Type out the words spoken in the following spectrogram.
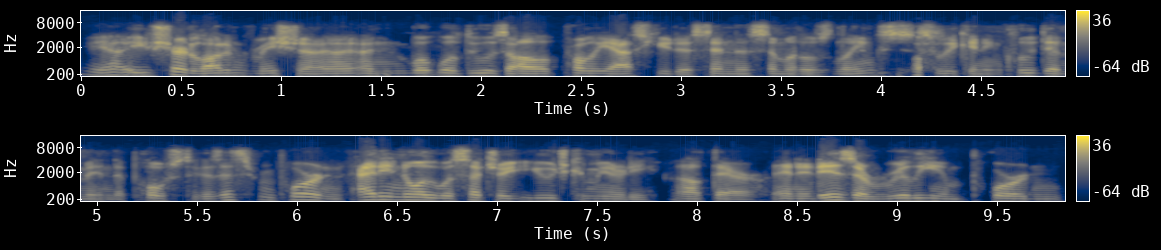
Yeah, you've shared a lot of information, and what we'll do is I'll probably ask you to send us some of those links so we can include them in the post because it's important. I didn't know it was such a huge community out there, and it is a really important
